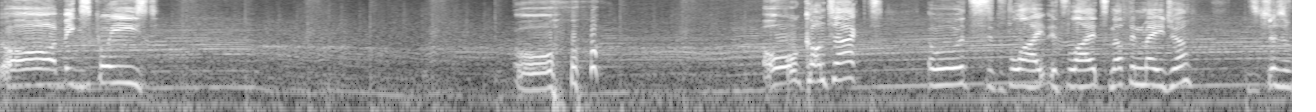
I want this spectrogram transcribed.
Oh, big squeezed. Oh. oh, contact. Oh, it's it's light. It's light. It's nothing major. It's just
